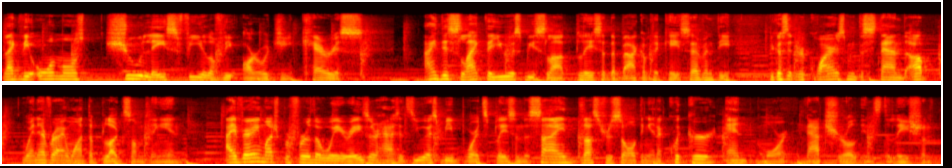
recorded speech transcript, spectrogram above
like the almost shoelace feel of the ROG Keris. I dislike the USB slot placed at the back of the K70 because it requires me to stand up whenever I want to plug something in. I very much prefer the way Razer has its USB ports placed on the side, thus resulting in a quicker and more natural installation.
